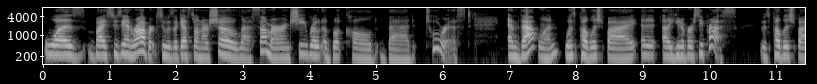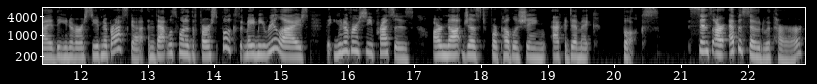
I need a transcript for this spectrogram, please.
was by Suzanne Roberts, who was a guest on our show last summer. And she wrote a book called Bad Tourist. And that one was published by a, a university press. It was published by the University of Nebraska. And that was one of the first books that made me realize that university presses are not just for publishing academic books. Since our episode with her,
